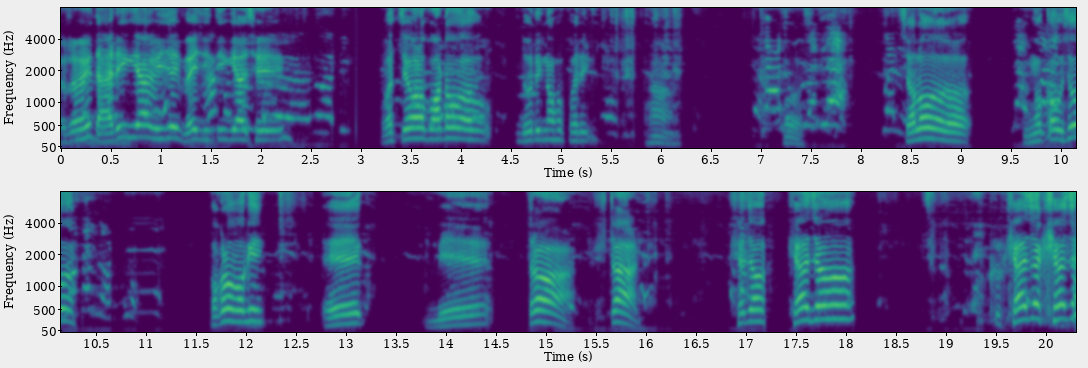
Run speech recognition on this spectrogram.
રોહિત હારી ગયા, વિજયભાઈ જીતી ગયા છે. વચ્ચે વાળો પાટો દોરી નાખો ફરી. હા. ચલો, હું કહું છું, પકડો વગી એક, બે, ત્રણ. સ્ટાર્ટ. ખેંચો ખેંચો. ખેંચો ખેંચો.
